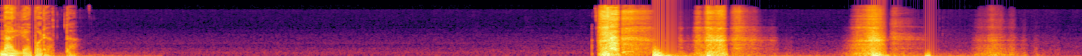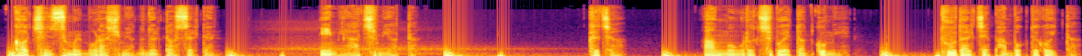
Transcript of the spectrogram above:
날려버렸다. 거친 숨을 몰아쉬며 눈을 떴을 땐 이미 아침이었다. 그저 악몽으로 치부했던 꿈이 두 달째 반복되고 있다.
